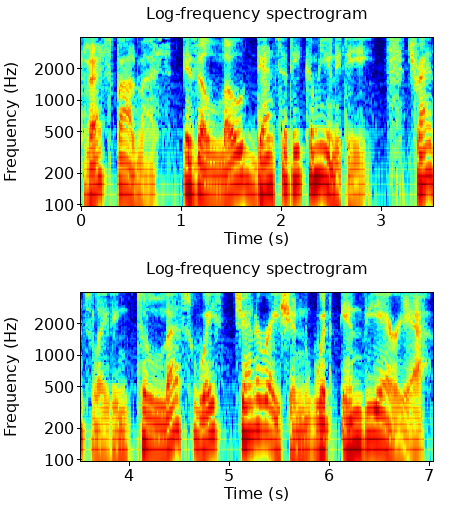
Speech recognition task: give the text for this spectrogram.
Tres Palmas is a low density community, translating to less waste generation within the area.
